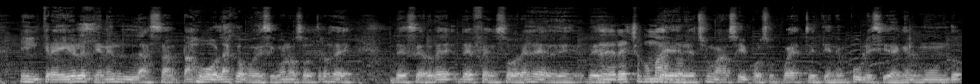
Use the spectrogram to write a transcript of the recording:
increíble. Tienen las santas bolas, como decimos nosotros, de, ser defensores de, derechos humanos. De derechos humanos, sí, por supuesto. Y tienen publicidad en el mundo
